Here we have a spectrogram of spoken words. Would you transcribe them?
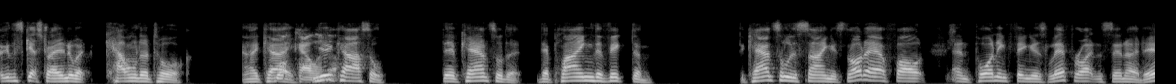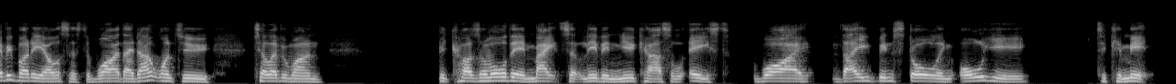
Let's get straight into it. Calendar talk. Okay. Calendar? Newcastle. They've cancelled it. They're playing the victim. The council is saying it's not our fault and pointing fingers left, right, and center at everybody else as to why they don't want to tell everyone because of all their mates that live in Newcastle East why they've been stalling all year to commit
